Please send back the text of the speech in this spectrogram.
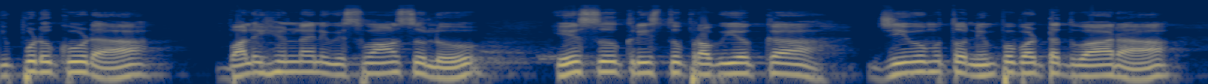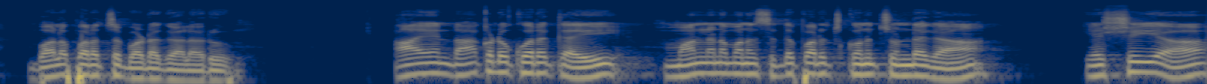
ఇప్పుడు కూడా బలహీనులైన విశ్వాసులు యేసుక్రీస్తు ప్రభు యొక్క జీవముతో నింపబట్ట ద్వారా బలపరచబడగలరు. ఆయన రాకడ కొరకై మనలను మనం సిద్ధపరచుకొనుచుండగా యషయ్య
